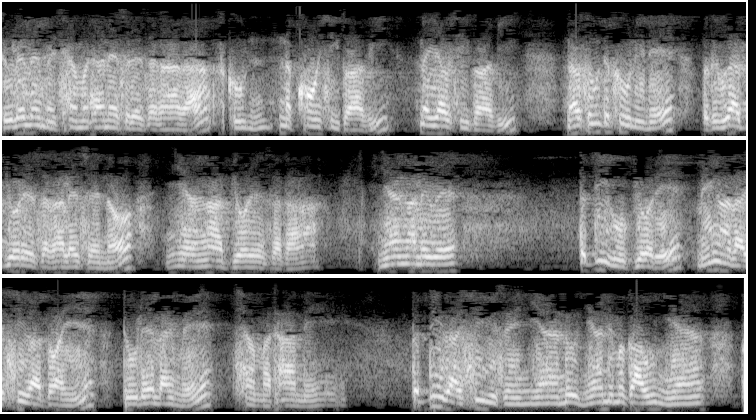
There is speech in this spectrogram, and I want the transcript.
ဒုလေးလိုက်မယ်ခြံမထားနဲ့ဆိုတဲ့စကားကအခုနှစ်ခွန်းရှိသွားပြီနှစ်ယောက်ရှိသွားပြီနောက်ဆုံးတစ်ခုအနေနဲ့ဘယ်သူကပြောတဲ့စကားလဲဆိုရင်တော့ဉာဏ်ကပြောတဲ့စကား ဉာဏ်ကလည်းပဲတတိကိုပြောတယ်မင်းကသာရှိကသွားရင်ဒုလဲလိုက်မယ်ခြံမထားနဲ့တတိကရှိပြီဆိုရင်ဉာဏ်တို့ဉာဏ်နဲ့မကဘူးဉာဏ်သ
